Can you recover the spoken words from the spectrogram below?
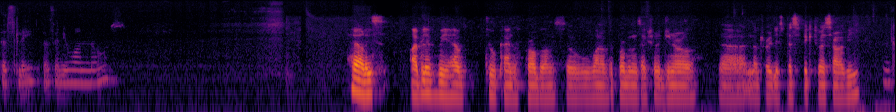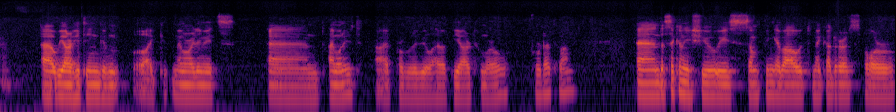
test lane. Does anyone knows? Hey Alice, I believe we have two kinds of problems. So one of the problems is actually general, uh, not really specific to SRIOV. Okay. Uh, we are hitting um, like memory limits and I'm on it. I probably will have a PR tomorrow for that one. And the second issue is something about MAC address or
